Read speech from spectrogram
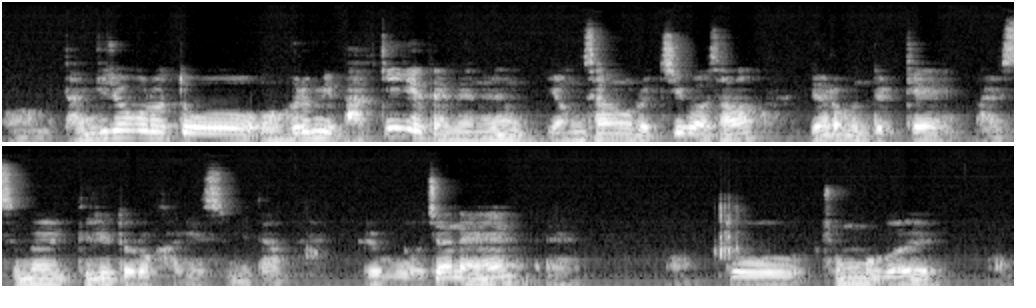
어, 단기적으로 또 흐름이 바뀌게 되면은 영상으로 찍어서 여러분들께 말씀을 드리도록 하겠습니다. 그리고 오전에 예, 어, 또 종목을 어,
